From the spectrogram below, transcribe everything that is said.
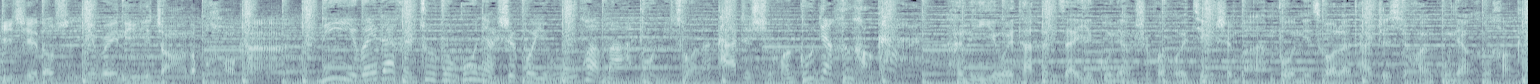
一切都是因为你长得不好看。你以为他很注重姑娘是否有文化吗？不，你错了，他只喜欢姑娘很好看。你以为他很在意姑娘是否会精神吗？不，你错了，他只喜欢姑娘很好看。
